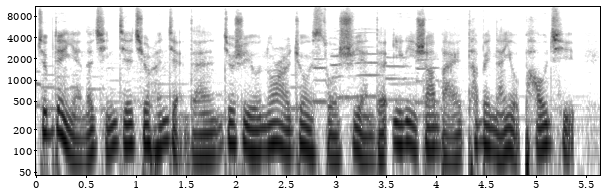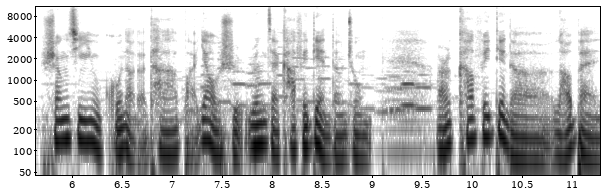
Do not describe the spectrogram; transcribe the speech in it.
这部电影的情节其实很简单，就是由 Nora Jones 所饰演的伊丽莎白，她被男友抛弃，伤心又苦恼的她把钥匙扔在咖啡店当中，而咖啡店的老板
